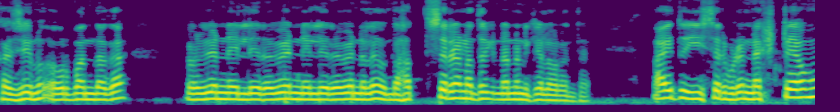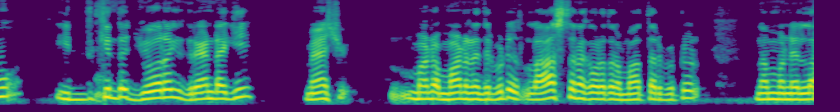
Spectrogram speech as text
ಕಸಿನ್ ಅವ್ರು ಬಂದಾಗ ರವಿಯನ್ನೆಲ್ಲಿ ರವಿಯನ್ನೆಲ್ಲಿ ರವಿಯನ್ನೆಲ್ಲಿ ಒಂದು ಹತ್ತು ಸರಿ ನಂತರ ನನ್ನನ್ನು ಕೇಳೋರಂತೆ. ಆಯಿತು, ಈ ಸರಿ ಬಿಡ. ನೆಕ್ಸ್ಟ್ ಟೈಮು ಇದಕ್ಕಿಂತ ಜೋರಾಗಿ ಗ್ರ್ಯಾಂಡಾಗಿ ಮ್ಯಾಚ್ ಮಾಡ, ಮಾಡೋಣ ಅಂತ ಹೇಳ್ಬಿಟ್ಟು ಲಾಸ್ಟ್ ತನಕ ಅವ್ರ ಹತ್ರ ಮಾತಾಡಿಬಿಟ್ಟು ನಮ್ಮನ್ನೆಲ್ಲ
